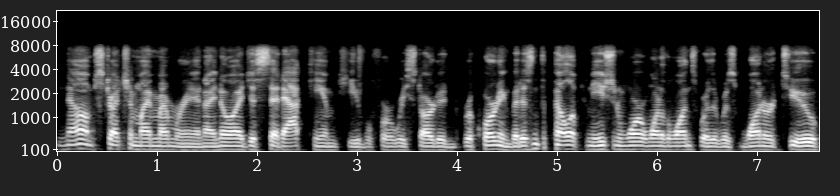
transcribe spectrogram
now I'm stretching my memory, and I know I just said Actium to you before we started recording, but isn't the Peloponnesian War one of the ones where there was one or two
